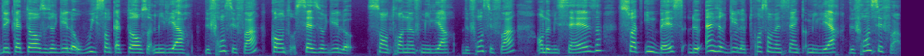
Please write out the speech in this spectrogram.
de 14,814 milliards de francs CFA contre 16,139 milliards de francs CFA en 2016, soit une baisse de 1,325 milliards de francs CFA.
